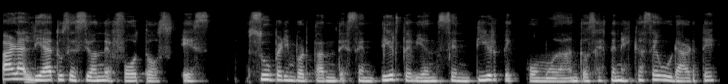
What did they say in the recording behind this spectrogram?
Para el día de tu sesión de fotos es súper importante sentirte bien, sentirte cómoda. Entonces tenés que asegurarte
